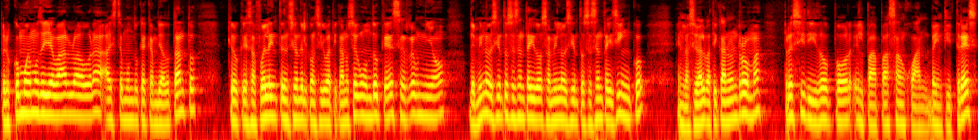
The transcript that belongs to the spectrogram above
Pero ¿cómo hemos de llevarlo ahora a este mundo que ha cambiado tanto? Creo que esa fue la intención del Concilio Vaticano II, que se reunió de 1962 a 1965 en la Ciudad del Vaticano en Roma, presidido por el Papa San Juan XXIII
